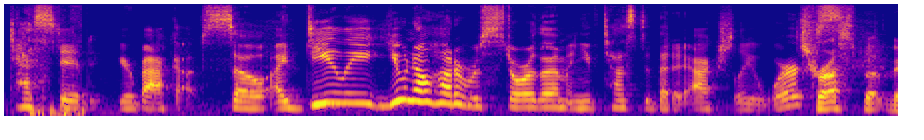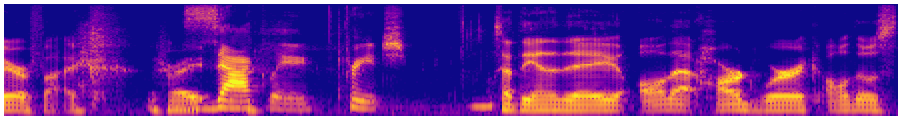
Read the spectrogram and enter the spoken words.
tested your backups. So ideally, you know how to restore them, and you've tested that it actually works. Trust but verify, right? Exactly. Preach. So at the end of the day, all that hard work, all those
